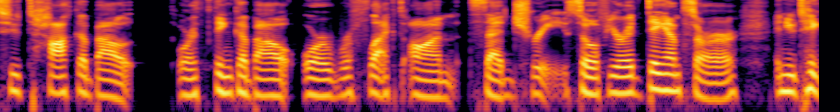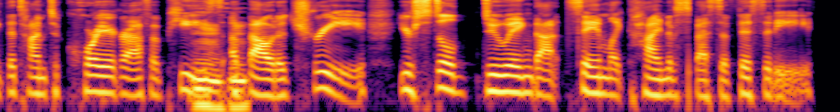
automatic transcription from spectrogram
to talk about or think about or reflect on said tree. So if you're a dancer and you take the time to choreograph a piece Mhm. about a tree, you're still doing that same like kind of specificity.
